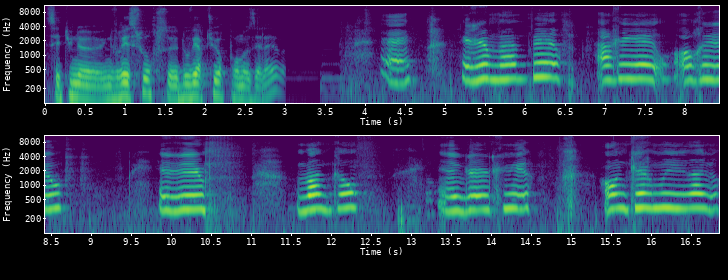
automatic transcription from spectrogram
c'est une, vraie source d'ouverture pour nos élèves. Je m'appelle Ariel Oreo. J'ai 20 ans et je suis en terminale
